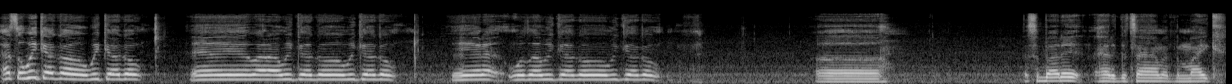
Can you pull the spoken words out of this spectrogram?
That's a week ago. A week ago. Yeah, what a week ago. A week ago. Yeah, that was a week ago. A week ago. Uh, that's about it. I had a good time at the mic.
